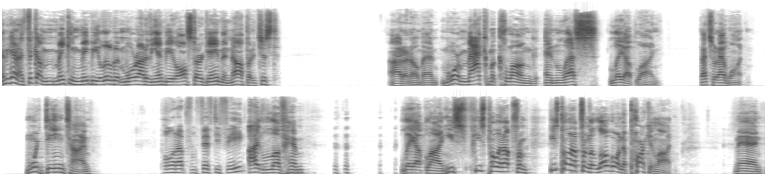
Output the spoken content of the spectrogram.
And again, I think I'm making maybe a little bit more out of the NBA All Star game than not, but it just. I don't know, man. More Mac McClung and less layup line. That's what I want. More Dame time. Pulling up from 50 feet. I love him. Layup line. He's he's pulling up from he's pulling up from the logo in the parking lot. Man.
